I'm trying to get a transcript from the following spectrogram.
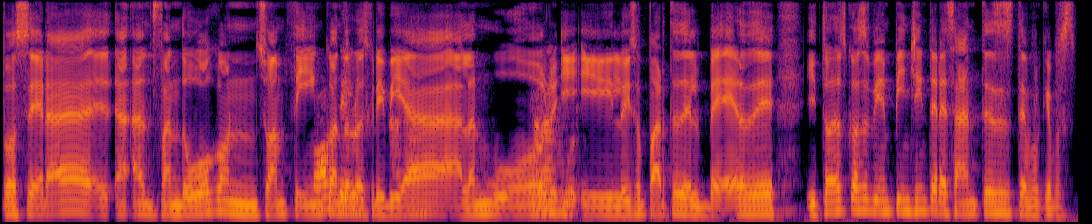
pues era. eh, a- a- anduvo con Swamp Thing Swamp cuando Thing. lo escribía Alan Moore, Alan y- lo hizo parte del verde y todas esas cosas bien pinche interesantes, este, porque pues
